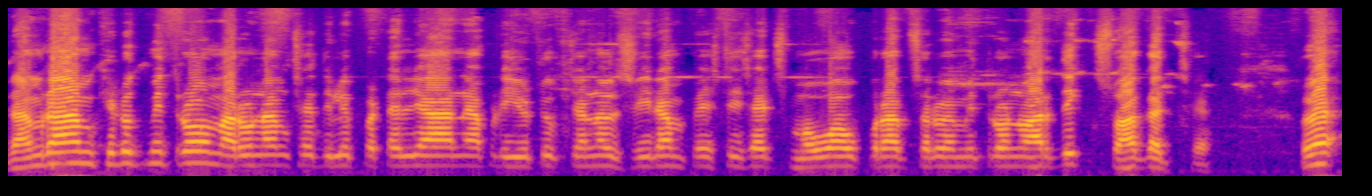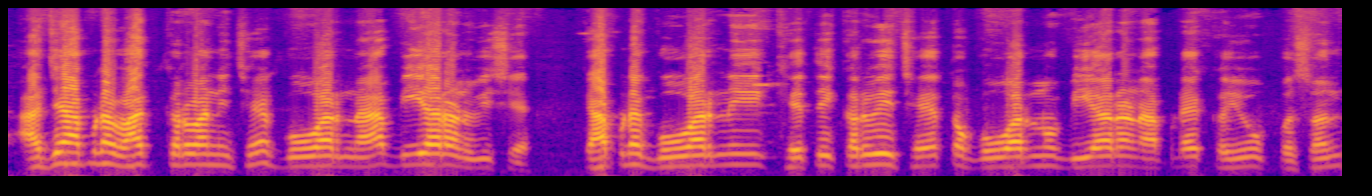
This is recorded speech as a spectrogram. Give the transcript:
રામ રામ, ખેડૂત મિત્રો. મારું નામ છે દિલીપ પટેલિયા અને આપણી YouTube channel Shriram pesticides Mahuva ઉપર આપ સર્વે મિત્રોનું હાર્દિક સ્વાગત છે. હવે આજે આપણે વાત કરવાની છે ગુવારના બિયારણ વિશે. કે આપણે ગુવારની ખેતી કરવી છે તો ગુવારનું બિયારણ આપણે કયું પસંદ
